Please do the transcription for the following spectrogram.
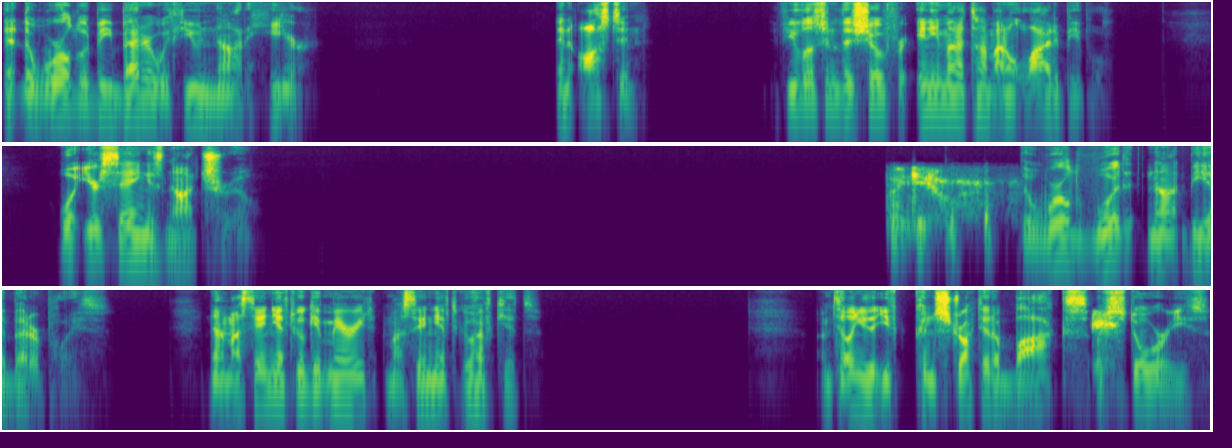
that the world would be better with you not here. And Austin, if you listen to this show for any amount of time, I don't lie to people. What you're saying is not true. Thank you. The world would not be a better place. Now, I'm not saying you have to go get married. I'm not saying you have to go have kids. I'm telling you that you've constructed a box of stories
